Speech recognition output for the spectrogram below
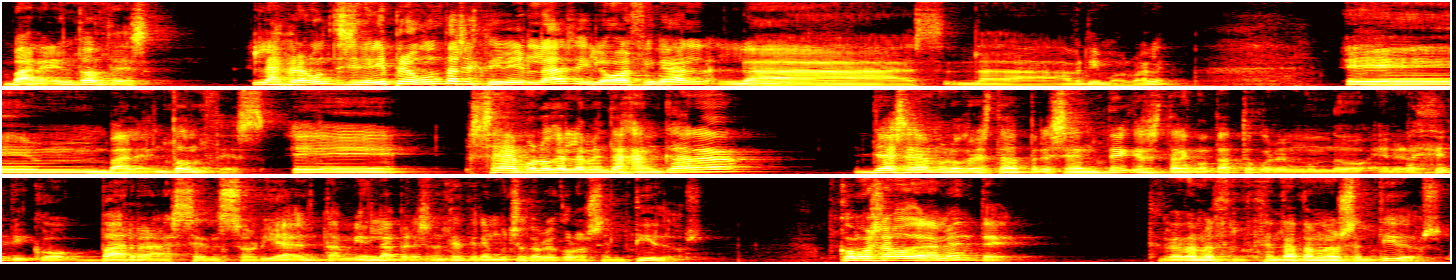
Vale, entonces, las preguntas, si tenéis preguntas, escribirlas y luego al final las, la abrimos, ¿vale? Eh, vale, entonces, eh, sabemos lo que es la mente ajankara, ya sabemos lo que es estar presente, que es estar en contacto con el mundo energético barra sensorial. También la presencia tiene mucho que ver con los sentidos. ¿Cómo salgo de la mente? Centrándome en los sentidos.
